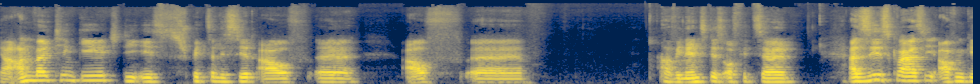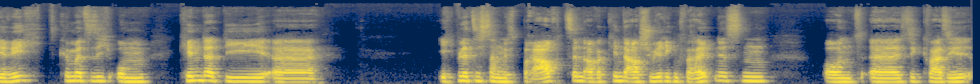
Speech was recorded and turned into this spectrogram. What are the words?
ja, Anwältin geht, die ist spezialisiert auf, äh, auf, äh, wie nennt sie das offiziell? Also sie ist quasi auf dem Gericht, kümmert sie sich um Kinder, die, äh, ich will jetzt nicht sagen missbraucht sind, aber Kinder aus schwierigen Verhältnissen und äh, sie quasi,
